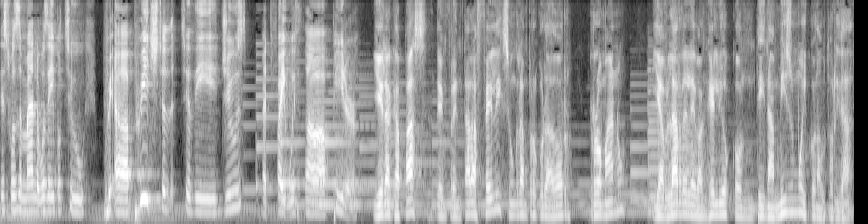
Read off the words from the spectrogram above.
This was a man that was able to uh, preach to the, to the Jews, but fight with uh, Peter. Y era capaz de enfrentar a Félix, un gran procurador romano, y hablarle el evangelio con dinamismo y con autoridad.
